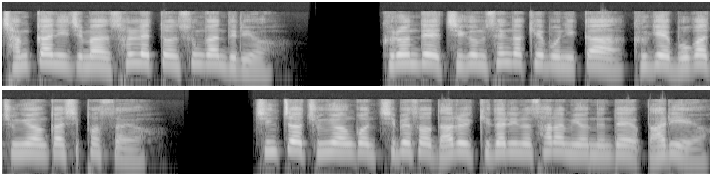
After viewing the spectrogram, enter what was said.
잠깐이지만 설렜던 순간들이요. 그런데 지금 생각해보니까 그게 뭐가 중요한가 싶었어요. 진짜 중요한 건 집에서 나를 기다리는 사람이었는데 말이에요.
